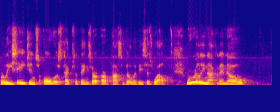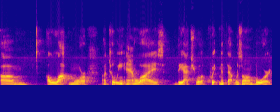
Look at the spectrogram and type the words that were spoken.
release agents, all those types of things are, are possibilities as well. We're really not going to know um, a lot more until we analyze the actual equipment that was on board.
